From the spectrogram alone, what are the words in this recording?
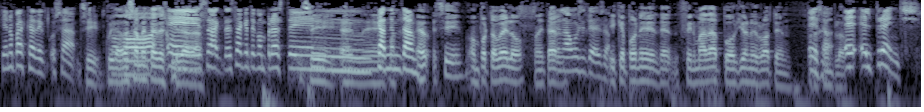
que no parezca de, o sea, sí, cuidadosamente descuidada. Eh, exacto, esa que te compraste en, en eh, Camden Town. Eh, sí, o en Portobelo, y tal. En algún sitio de eso. Y que pone firmada por Johnny Rotten, por ejemplo. El, el trench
